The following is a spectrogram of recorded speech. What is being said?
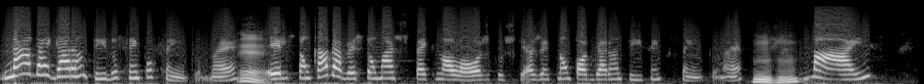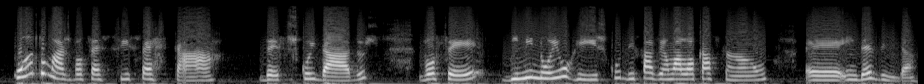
Nada é garantido 100%, né? É. Eles estão cada vez estão mais tecnológicos que a gente não pode garantir 100%, né? Uhum. Mas, quanto mais você se cercar desses cuidados, você diminui o risco de fazer uma alocação é, indevida.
